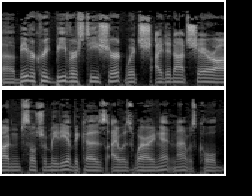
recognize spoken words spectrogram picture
uh, Beavercreek Beavers t-shirt, which I did not share on social media because I was wearing it and I was cold.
